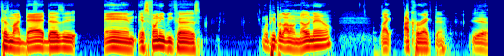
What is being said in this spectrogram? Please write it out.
because my dad does it, and it's funny because with people I don't know now, like I correct them Yeah.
